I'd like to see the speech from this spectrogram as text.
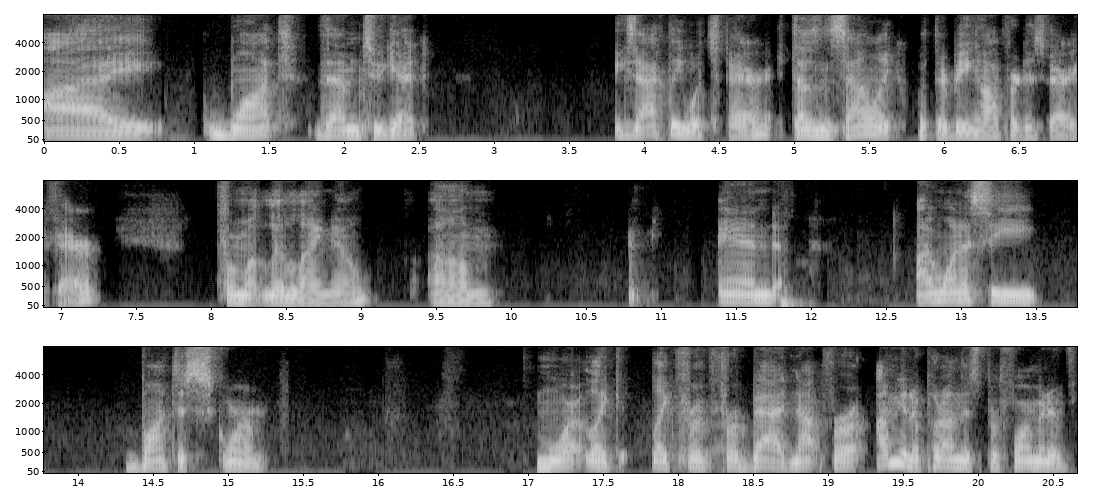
I want them to get exactly what's fair. It doesn't sound like what they're being offered is very fair, from what little I know. Um, and I want to see Bontis squirm more like like for for bad, not for I'm going to put on this performative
